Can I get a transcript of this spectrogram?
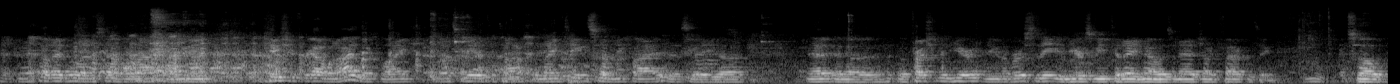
And I thought I'd let us have a laugh. I mean, in case you forgot what I look like, that's me at the top in 1975 as a, uh, a, a freshman here at the university, and here's me today now as an adjunct faculty. So,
